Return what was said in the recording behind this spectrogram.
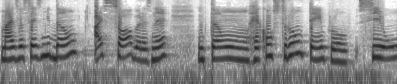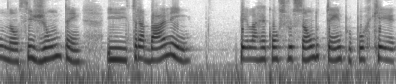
mas vocês me dão as sobras, né? Então, reconstruam o templo, se unam, se juntem e trabalhem pela reconstrução do templo, porque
